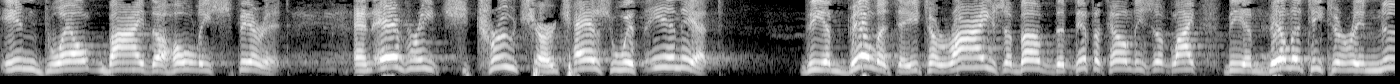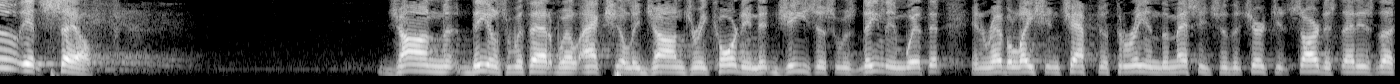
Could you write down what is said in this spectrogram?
indwelt by the Holy Spirit. And every ch- true church has within it the ability to rise above the difficulties of life, the ability to renew itself. John deals with that. Well, actually, John's recording it. Jesus was dealing with it in Revelation chapter 3 in the message to the church at Sardis. That is the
